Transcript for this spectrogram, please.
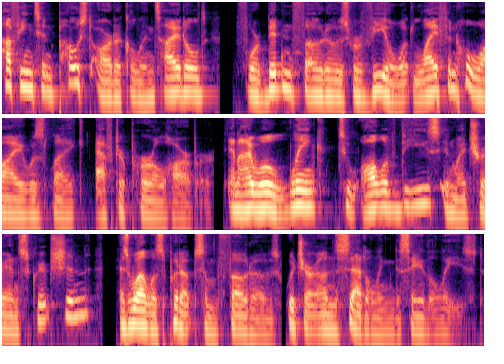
Huffington Post article entitled Forbidden Photos Reveal What Life in Hawaii Was Like After Pearl Harbor. And I will link to all of these in my transcription, as well as put up some photos, which are unsettling to say the least.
